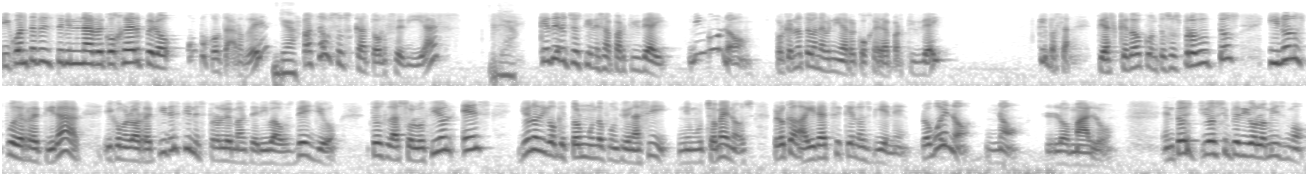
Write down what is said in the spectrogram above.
¿Y cuántas veces te vienen a recoger, pero un poco tarde? Ya. Pasados esos 14 días, Ya. ¿qué derechos tienes a partir de ahí? Ninguno, porque no te van a venir a recoger a partir de ahí. ¿Qué pasa? Te has quedado con todos esos productos y no los puedes retirar. Y como los retires tienes problemas derivados de ello. Entonces la solución es, yo no digo que todo el mundo funcione así, ni mucho menos, pero claro, ahí a que nos viene. ¿Lo bueno? No, lo malo. Entonces yo siempre digo lo mismo,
